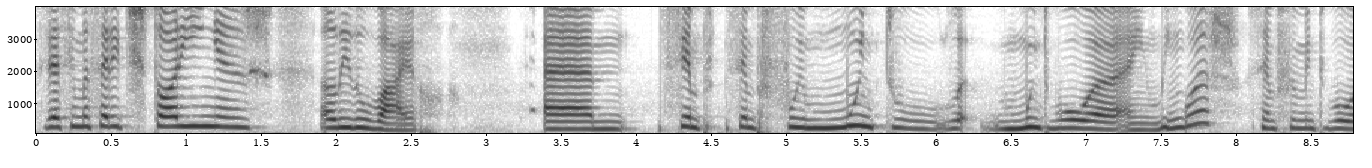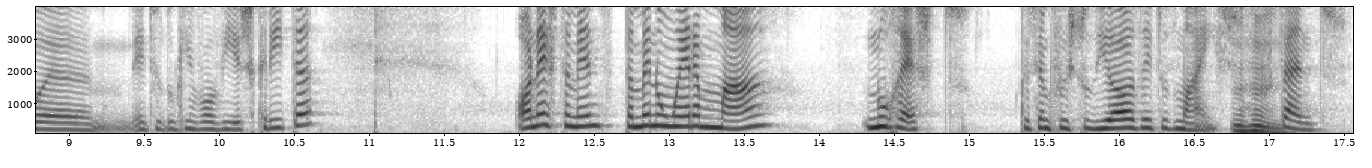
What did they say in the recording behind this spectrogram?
fizesse uma série de historinhas ali do bairro. Ahm, sempre, sempre fui muito, muito boa em línguas, sempre fui muito boa em tudo o que envolvia escrita. Honestamente, também não era má no resto, que eu sempre fui estudiosa e tudo mais. Uhum. Portanto,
